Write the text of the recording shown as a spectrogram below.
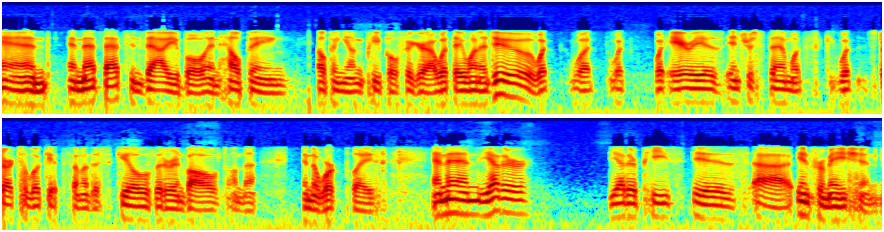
and and that that's invaluable in helping helping young people figure out what they want to do, what what what what areas interest them, what what start to look at some of the skills that are involved on the in the workplace, and then the other the other piece is uh, information.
